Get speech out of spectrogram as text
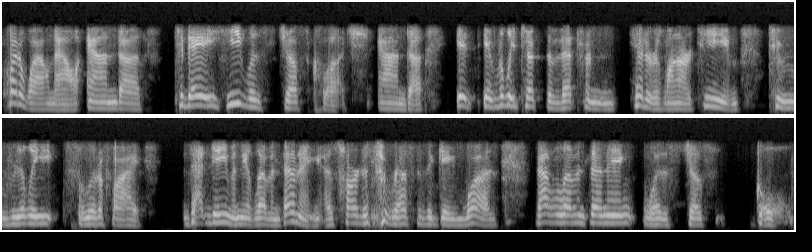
quite a while now. And uh, today he was just clutch, and uh, it it really took the veteran hitters on our team to really solidify that game in the 11th inning. As hard as the rest of the game was, that 11th inning was just gold.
